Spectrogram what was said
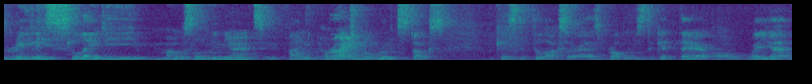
really slaty Mosel vineyards, you find Right. original rootstocks because the phylloxera has problems to get there, or where you have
